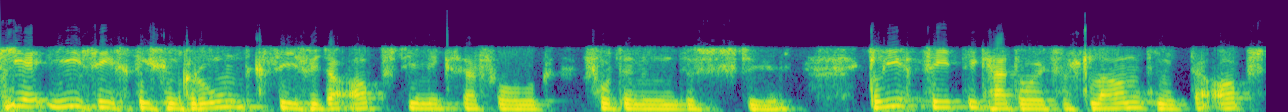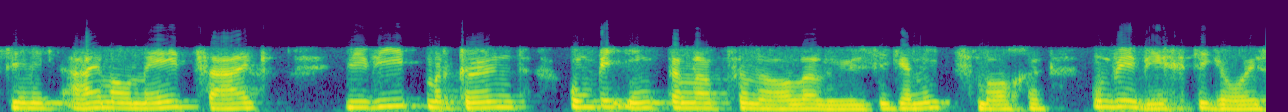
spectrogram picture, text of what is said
Diese Einsicht war ein Grund für den Abstimmungserfolg der Mindeststeuer. Gleichzeitig hat unser Land mit der Abstimmung einmal mehr gezeigt, wie weit wir gehen, um bei internationalen Lösungen mitzumachen und wie wichtig uns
